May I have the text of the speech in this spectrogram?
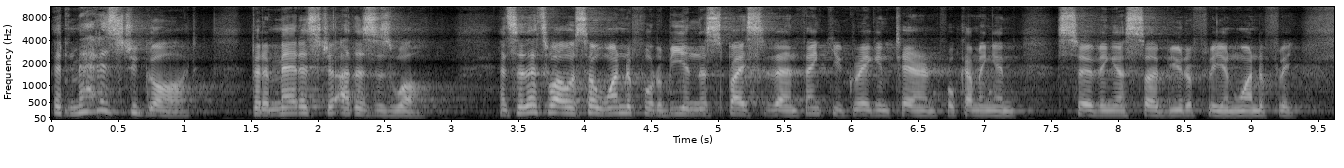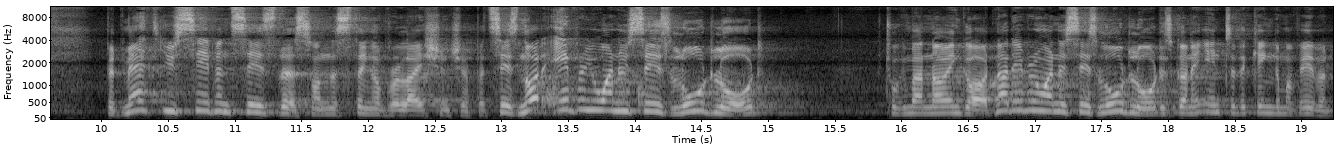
it matters to God, but it matters to others as well. And so that's why it was so wonderful to be in this space today. And thank you, Greg and Taryn, for coming and serving us so beautifully and wonderfully. But Matthew 7 says this on this thing of relationship it says, Not everyone who says, Lord, Lord, talking about knowing God, not everyone who says, Lord, Lord, is going to enter the kingdom of heaven.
